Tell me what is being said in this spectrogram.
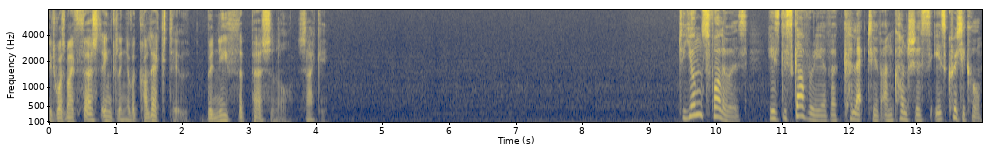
It was my first inkling of a collective beneath the personal psyche. To Jung's followers, his discovery of a collective unconscious is critical.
